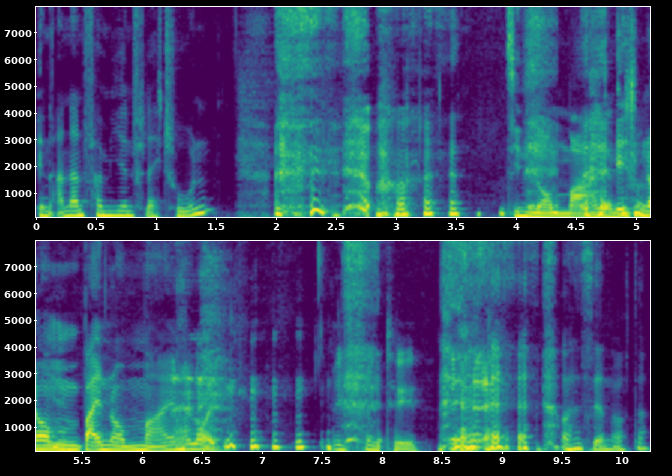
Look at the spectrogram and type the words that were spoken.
in anderen Familien vielleicht schon. In normalen in norm Bei normalen Leuten. Ich trinke Tee. oh, ist ja noch da.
